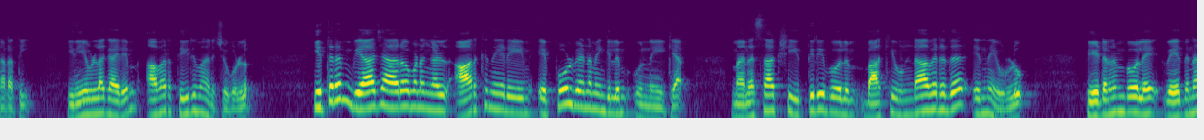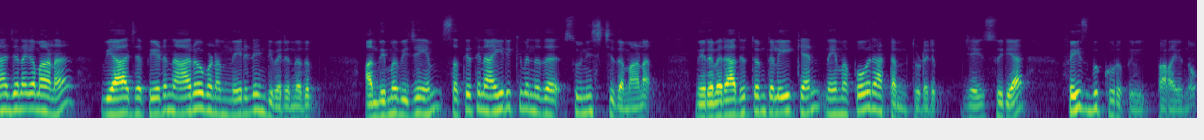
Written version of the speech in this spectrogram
നടത്തി. ഇനിയുള്ള കാര്യം അവർ തീരുമാനിച്ചുകൊള്ളും. ഇത്തരം വ്യാജ ആരോപണങ്ങൾ ആർക്കു നേരെയും എപ്പോൾ വേണമെങ്കിലും ഉന്നയിക്കാം. മനസാക്ഷി ഇത്തിരി പോലും ബാക്കി ഉണ്ടാവരുത് എന്നേ ഉള്ളൂ. പീഡനം പോലെ വേദനാജനകമാണ് വ്യാജ പീഡനാരോപണം നേരിടേണ്ടി വരുന്നതും. അന്തിമ വിജയം സത്യത്തിനായിരിക്കുമെന്നത് സുനിശ്ചിതമാണ്. നിരപരാധിത്വം തെളിയിക്കാൻ നിയമപോരാട്ടം തുടരും. ജയസൂര്യ ഫേസ്ബുക്ക് കുറിപ്പിൽ പറയുന്നു.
